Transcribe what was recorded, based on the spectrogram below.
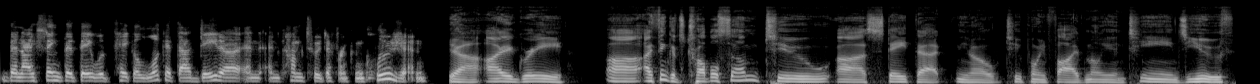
then I think that they would take a look at that data and and come to a different conclusion. Yeah, I agree. Uh, I think it's troublesome to uh, state that you know 2.5 million teens, youth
